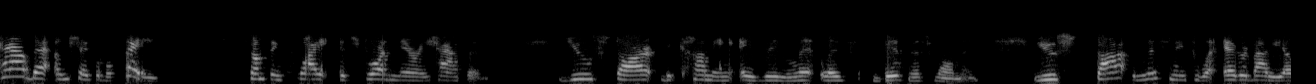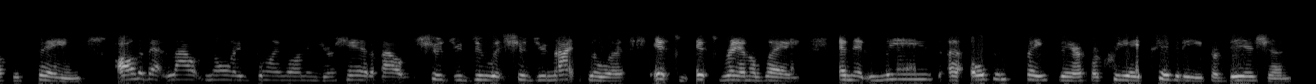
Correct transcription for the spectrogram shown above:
have that unshakable faith, something quite extraordinary happens. You start becoming a relentless businesswoman. You stop listening to what everybody else is saying. All of that loud noise going on in your head about should you do it, should you not do it, it's it's ran away. And it leaves an open space there for creativity, for vision,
